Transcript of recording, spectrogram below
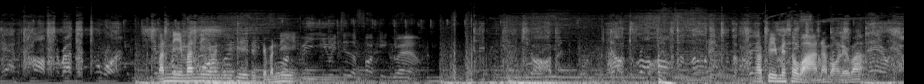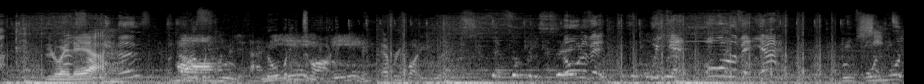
Damn cops are at the door. มันนี่มันนี่มันนี่พี่เก็บมันนี่ Beat you into the fucking ground. Good job. Now drop off the loot into the ถ้าพี่ไม่สว่านนะบอกเลยว่า area. รวยเลยอะ Move. อ๋อ Nobody talk. นี่ Everybody lives. All of it. We get all of it, yeah? Move one more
